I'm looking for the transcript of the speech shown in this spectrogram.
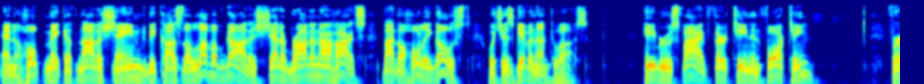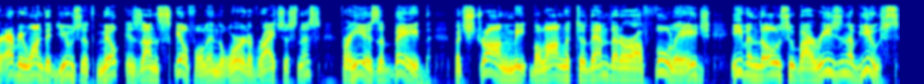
and hope maketh not ashamed, because the love of God is shed abroad in our hearts by the Holy Ghost, which is given unto us. Hebrews 5 13 and 14. For every one that useth milk is unskilful in the word of righteousness, for he is a babe. But strong meat belongeth to them that are of full age, even those who by reason of use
